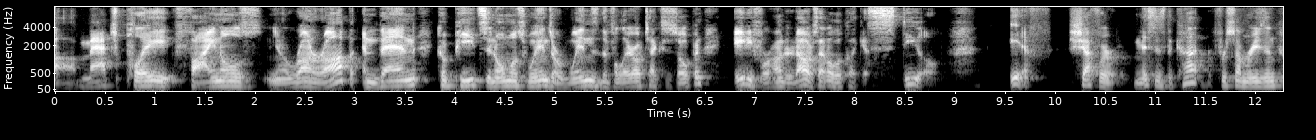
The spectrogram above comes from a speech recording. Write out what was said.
uh, match play finals, you know, runner up, and then competes and almost wins or wins the Valero Texas Open, eighty four hundred dollars. That'll look like a steal. If Scheffler misses the cut for some reason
